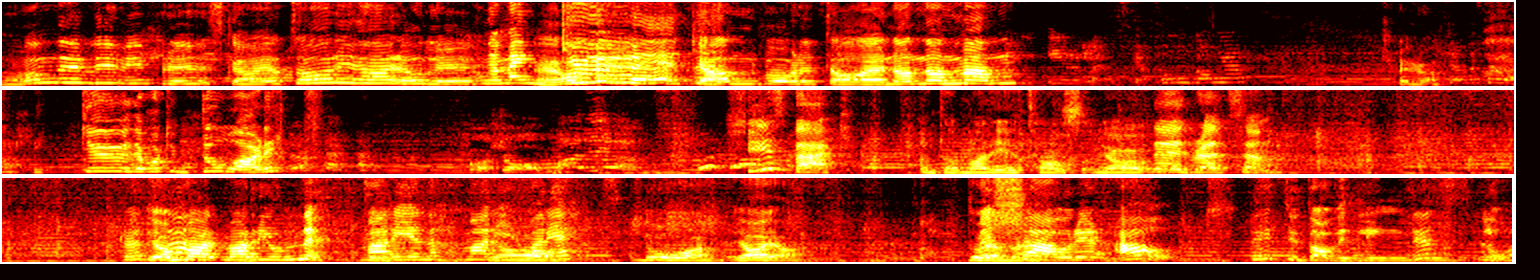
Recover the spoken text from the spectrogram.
Om du blir min fru ska jag ta dig här och nu. Nej, men Om du gud! inte kan får du ta en annan man. Tongångar. Det bra. Gud, var typ dåligt. She's back. Vänta, Mariette Hansson. Ja, Det är Dredsen. Dredsen? ja mar marionett. Marien, Mari, Ja. Mariette. Då, ja ja. Då är Men. Shout It Out. Det hette ju David Lindgrens låt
